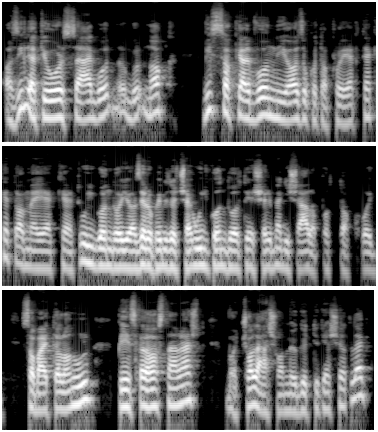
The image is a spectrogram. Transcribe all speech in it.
az illető országnak vissza kell vonnia azokat a projekteket, amelyeket úgy gondolja, az Európai Bizottság úgy gondolt, és meg is állapodtak, hogy szabálytalanul pénzfelhasználást, vagy csalás van mögöttük esetleg,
